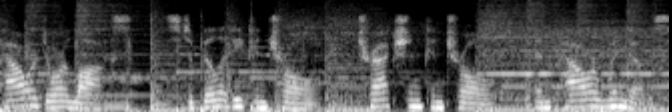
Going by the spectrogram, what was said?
power door locks, stability control, traction control, and power windows.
